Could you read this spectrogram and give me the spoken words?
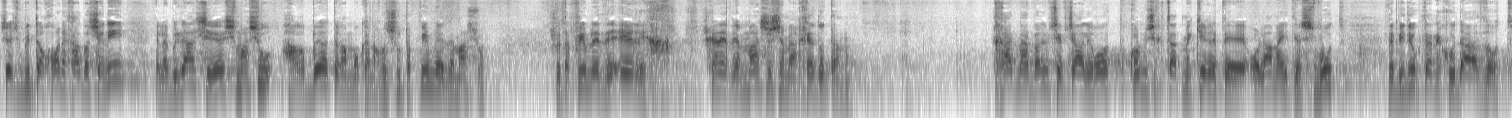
שיש ביטחון אחד בשני, אלא בגלל שיש משהו הרבה יותר עמוק, אנחנו שותפים לאיזה משהו, שותפים לאיזה ערך, יש כאן איזה משהו שמאחד אותנו. אחד מהדברים שאפשר לראות, כל מי שקצת מכיר את אה, עולם ההתיישבות, זה בדיוק את הנקודה הזאת.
